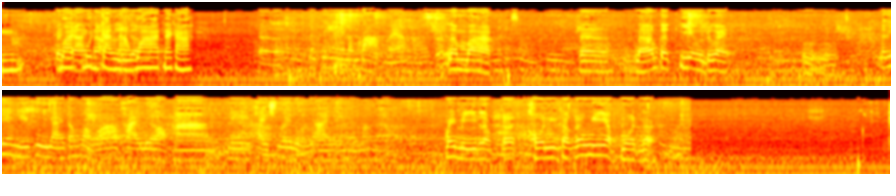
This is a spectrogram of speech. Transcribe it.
วัดบุญการนาวาสนะคะแล้วเป็นไงลำบากไหมอะคะ ลำบากไม่ได้ส่งคืนเออน้ำก็เกี้ยวด้วยอืมแล้วอย่างนี้คือยายต้องแบบว่าพายเรือออกมา มีใครช่วยเหลือยายอะไรยังไงบ้างคะไม่มีหรอกก็คนเขาก็เงียบหมดนะ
